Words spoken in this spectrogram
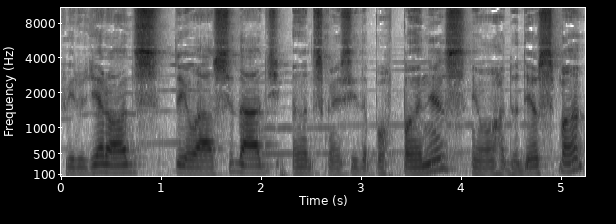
filho de Herodes, deu à cidade, antes conhecida por Pânias, em honra do deus Pan,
